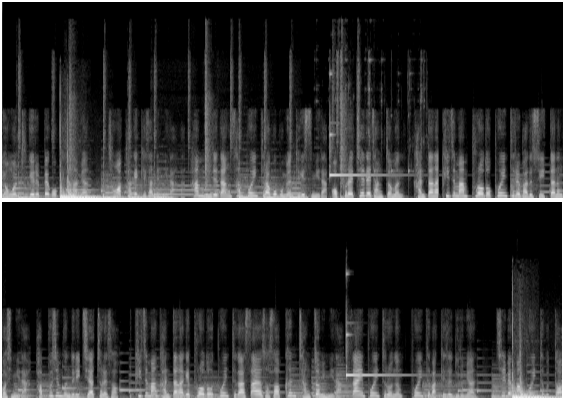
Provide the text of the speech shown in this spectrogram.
0을 두 개를 빼고 계산하면 정확하게 계산됩니다. 한 문제당 3포인트라고 보면 되겠습니다. 어플의 최대 장점은 간단한 퀴즈만 풀어도 포인트를 받을 수 있다는 것입니다. 바쁘신 분들이 지하철에서 퀴즈만 간단하게 풀어도 포인트가 쌓여서서 큰 장점입니다. 쌓인 포인트로는 포인트 마켓을 누르면 700만 포인트부터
